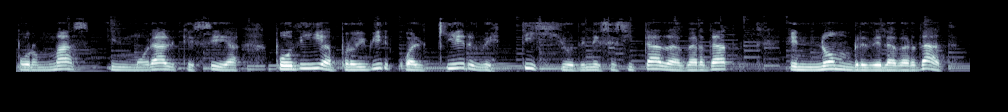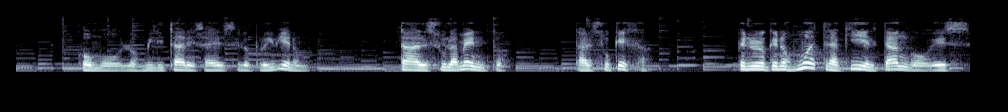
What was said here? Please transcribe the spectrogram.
por más inmoral que sea, podía prohibir cualquier vestigio de necesitada verdad en nombre de la verdad, como los militares a él se lo prohibieron. Tal su lamento, tal su queja. Pero lo que nos muestra aquí el tango es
